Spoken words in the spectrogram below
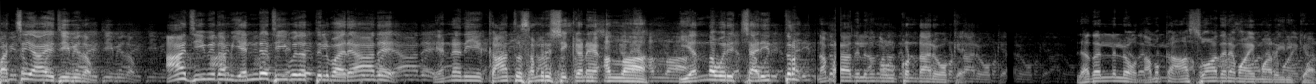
പച്ചയായ ജീവിതം. ആ ജീവിതം എന്റെ ജീവിതത്തിൽ വരാതെ എന്നെ നീ കാത്തു സംരക്ഷിക്കണേ അല്ല എന്ന ഒരു ചരിത്രം നമ്മൾ അതിൽ നിന്ന് ഉൾക്കൊണ്ടാലോ ഒക്കെ. അതല്ലല്ലോ നമുക്ക് ആസ്വാദനമായി മാറിയിരിക്കാം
